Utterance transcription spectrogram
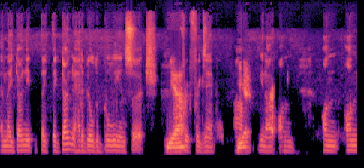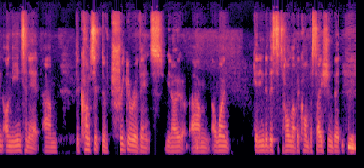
and they don't even, they they don't know how to build a Boolean search. Yeah. For, for example, um, yeah. You know, on on on on the internet. Um, the concept of trigger events. You know, um, I won't get into this; it's a whole other conversation. But mm-hmm.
